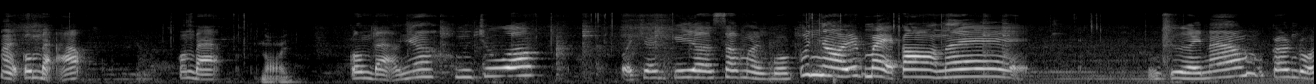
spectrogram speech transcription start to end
Này con bảo. Con bảo. Nói. Con bảo nhá Hôm trước Ở trên kia xong rồi bố cứ đến mẹ con Con cười lắm Con đổ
